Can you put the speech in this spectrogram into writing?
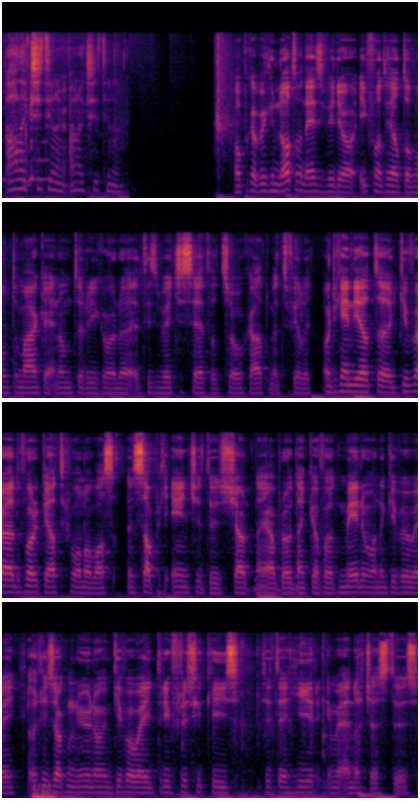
Alex zit hier nog, Alex zit hier nog. Hopelijk heb je genoten van deze video. Ik vond het heel tof om te maken en om te recorden. Het is een beetje sad dat het zo gaat met Village. Ook degene die dat eh, giveaway de vorige keer had gewonnen was een sappig eentje. Dus shout naar jou bro. Dankjewel voor het meedoen van de giveaway. Er is ook nu nog een giveaway. Drie Fruske keys zitten hier in mijn ender chest. Dus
